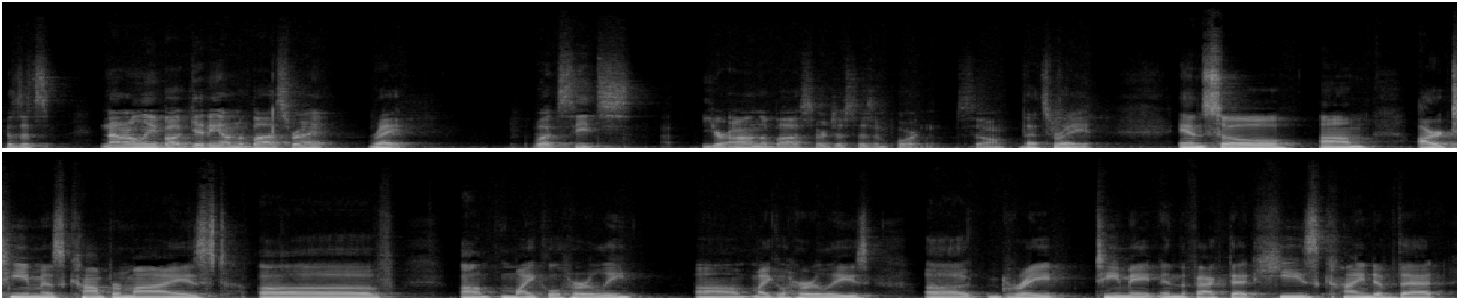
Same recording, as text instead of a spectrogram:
Because it's not only about getting on the bus, right? Right. What seats you're on the bus are just as important. So That's right. And so um, our team is compromised of um, Michael Hurley. Um, Michael Hurley's a great teammate in the fact that he's kind of that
